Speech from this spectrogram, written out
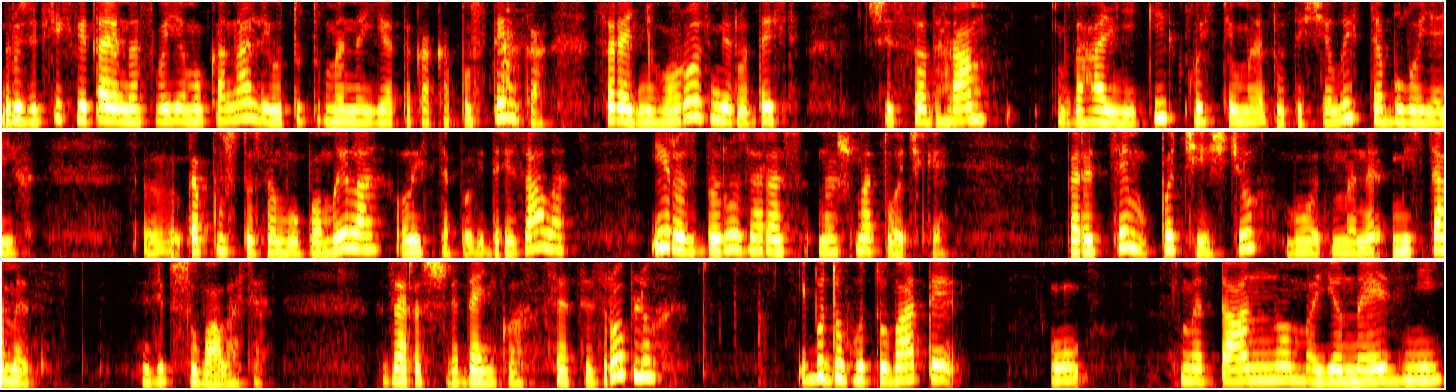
Друзі, всіх вітаю на своєму каналі. Отут у мене є така капустинка середнього розміру, десь 600 грам в загальній кількості. У мене тут ще листя було, я їх е, капусту саму помила, листя повідрізала і розберу зараз на шматочки. Перед цим почищу, бо от у мене місцями зіпсувалася. Зараз швиденько все це зроблю і буду готувати у сметанно-майонезній,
